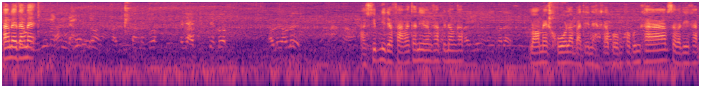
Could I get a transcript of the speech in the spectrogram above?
ตั้งได้ตั้งได้ขยายชิ้นเอาเลยเอาเลยอะคลิปนี้เดี๋ยวฝากไว้ท่านี้กันครับพี่น้องครับ รอแมคโครระบาดเทนะครับผม ขอบคุณครับ สวัสดีครับ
